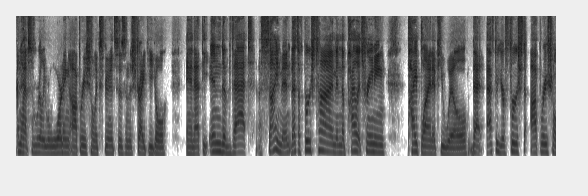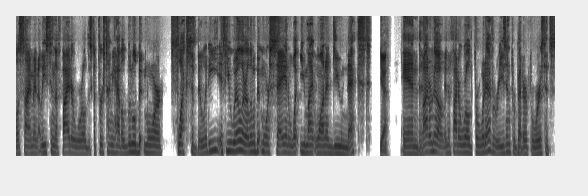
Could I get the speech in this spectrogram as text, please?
and have some really rewarding operational experiences in the Strike Eagle. And at the end of that assignment, that's the first time in the pilot training pipeline, if you will, that after your first operational assignment, at least in the fighter world, is the first time you have a little bit more flexibility, if you will, or a little bit more say in what you might want to do next. Yeah. And I don't know, in the fighter world, for whatever reason, for better or for worse, it's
